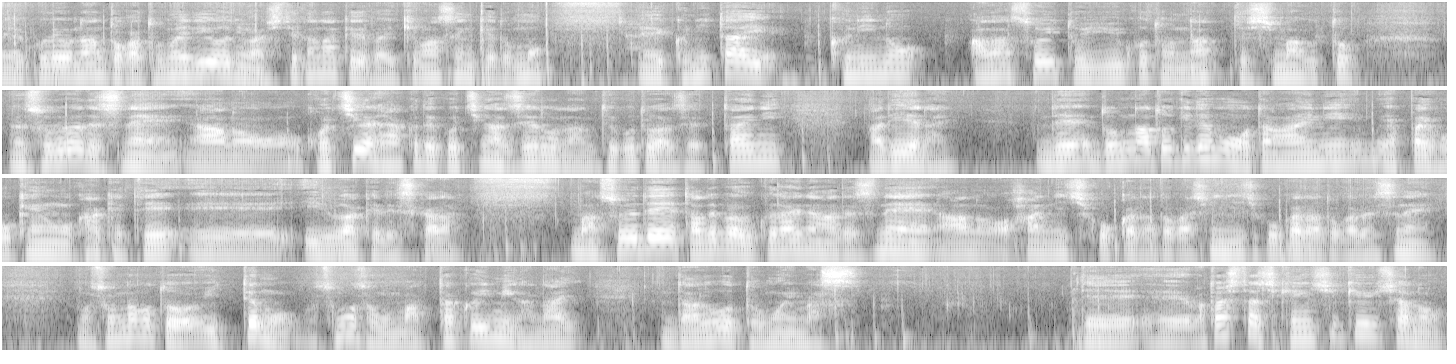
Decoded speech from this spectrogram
えー、これをなんとか止めるようにはしていかなければいけませんけども、えー、国対国の争いということになってしまうとそれはですねあのこっちが100でこっちが0なんていうことは絶対にありえない。でどんな時でもお互いにやっぱり保険をかけて、えー、いるわけですから、まあ、それで例えばウクライナがですねあの反日国家だとか親日国家だとかですねもうそんなことを言ってもそもそも全く意味がないだろうと思います。で私たち研修者の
